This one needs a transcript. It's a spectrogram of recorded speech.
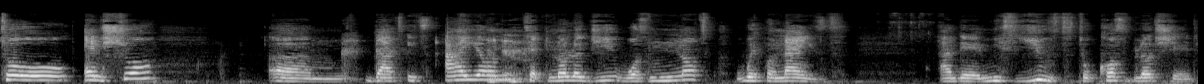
To ensure um, that its iron technology was not weaponized and uh, misused to cause bloodshed,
